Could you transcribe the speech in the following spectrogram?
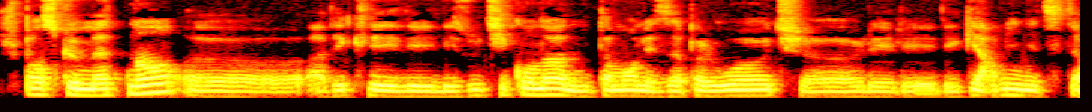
je pense que maintenant, euh, avec les, les- les outils qu'on a, notamment les Apple Watch, euh, les, Garmin, etc.,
